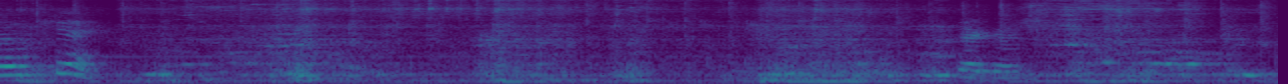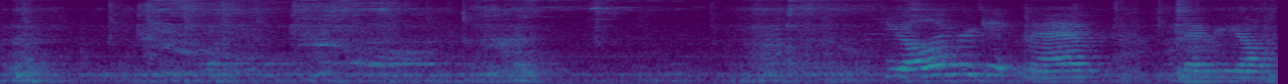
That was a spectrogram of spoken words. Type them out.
okay. There goes. Do y'all ever get mad whenever y'all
